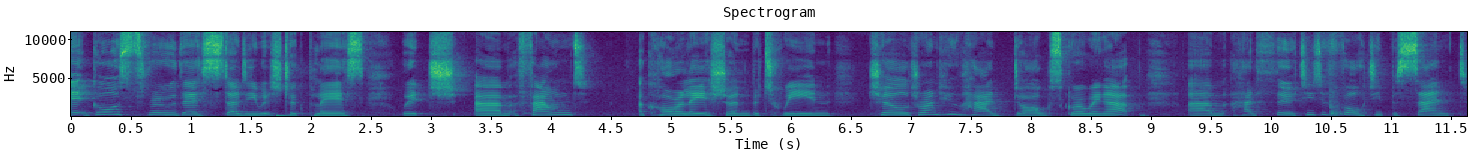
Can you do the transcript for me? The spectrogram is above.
it goes through this study which took place, which um, found a correlation between children who had dogs growing up um, had 30 to 40%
